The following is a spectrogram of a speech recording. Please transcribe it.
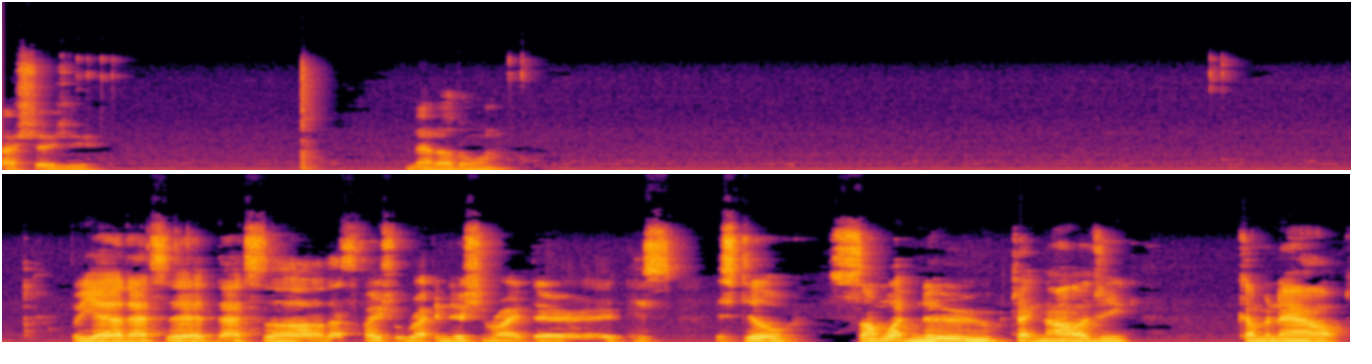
I showed you in that other one. But yeah, that's it. That's uh that's facial recognition right there. It's it's still somewhat new technology coming out.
